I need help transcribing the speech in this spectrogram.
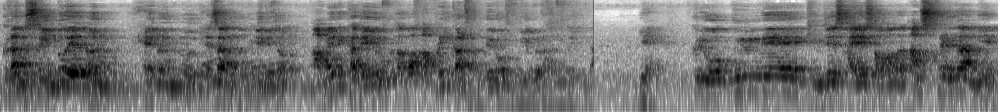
그 다음에 서인도에는 해는 뭐 회사는 어떻게 되죠? 아메리카 대륙하고 아프리카를 상대로 무역을 하는 겁니다. 예. 그리고 국내 경제 사회 상황은 암스테르담이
